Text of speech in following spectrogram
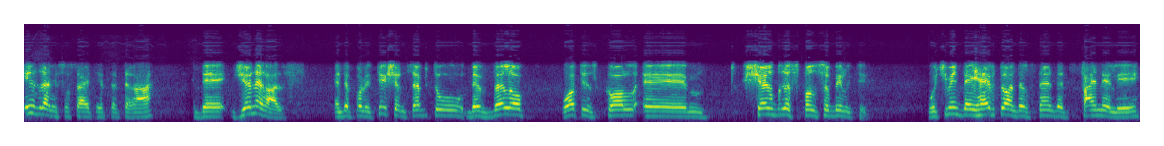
Israeli society, etc., the generals and the politicians have to develop what is called um, shared responsibility, which means they have to understand that finally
